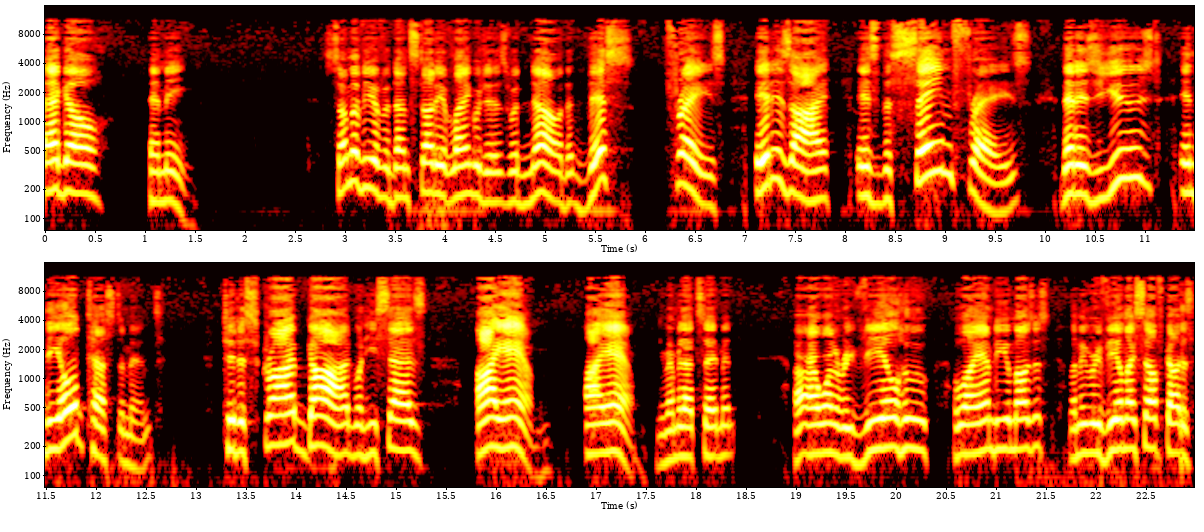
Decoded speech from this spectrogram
ego eimi. Some of you who have done study of languages would know that this phrase, it is I, is the same phrase that is used in the Old Testament to describe God when he says, I am, I am. You remember that statement? I, I want to reveal who, who I am to you, Moses. Let me reveal myself. God says,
